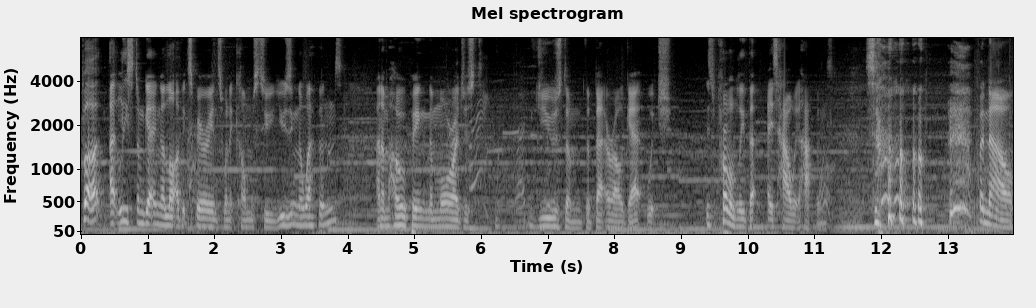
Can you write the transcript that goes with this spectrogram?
But at least I'm getting a lot of experience when it comes to using the weapons, and I'm hoping the more I just use them, the better I'll get, which is probably that is how it happens. So, for now,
